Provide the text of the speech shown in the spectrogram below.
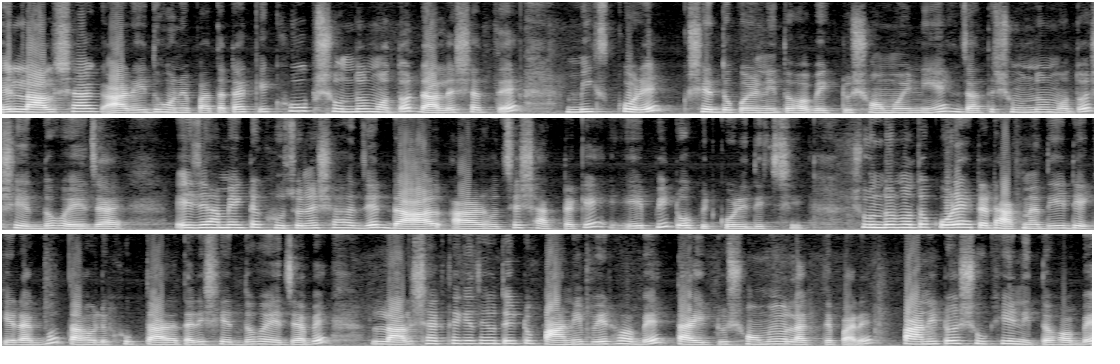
এই লাল শাক আর এই ধনে পাতাটাকে খুব সুন্দর মতো ডালের সাথে মিক্স করে সেদ্ধ করে নিতে হবে একটু সময় নিয়ে, যাতে সুন্দর মতো সেদ্ধ হয়ে যায়। এই যে আমি একটা খুচনের সাহায্যে ডাল আর হচ্ছে শাকটাকে এপিট ওপিট করে দিচ্ছি। সুন্দর মতো করে একটা ঢাকনা দিয়ে ঢেকে রাখব, তাহলে খুব তাড়াতাড়ি সেদ্ধ হয়ে যাবে। লাল শাক থেকে যেহেতু একটু পানি বের হবে, তাই একটু সময়ও লাগতে পারে। পানিটাও শুকিয়ে নিতে হবে।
